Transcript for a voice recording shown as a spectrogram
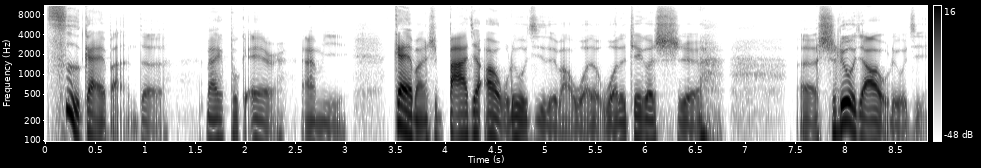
次盖板的 MacBook Air M 一。盖板是八加二五六 G，对吧？我我的这个是呃十六加五六 G，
